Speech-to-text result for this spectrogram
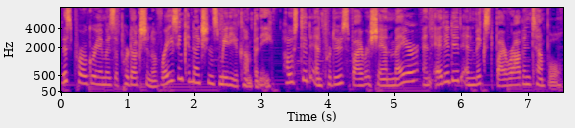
This program is a production of Raising Connections Media Company, hosted and produced by Rachann Mayer and edited and mixed by Robin Temple.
